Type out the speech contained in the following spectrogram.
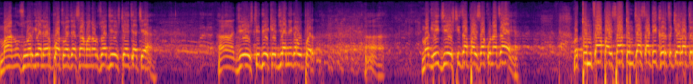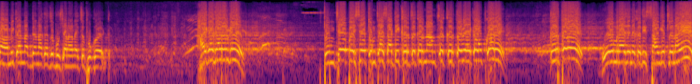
माणूस वर गेल्यावर पोचवायच्या सामानावर सुद्धा जीएसटी आहे त्याच्या. हा जीएसटी देखे ज्याने का ऊपर हा. मग ही जीएसटीचा पैसा कुणाचा आहे? मग तुमचा पैसा तुमच्यासाठी खर्च केला तर आम्ही का नागड्या नाकाचं भूषण आणायचं फुकट? हाय का कारण काय? तुमचे पैसे तुमच्यासाठी खर्च करणं आमचं कर्तव्य आहे का उपकार आहे? कर्तव्य आहे. ओमराजेने कधी सांगितलं नाही?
